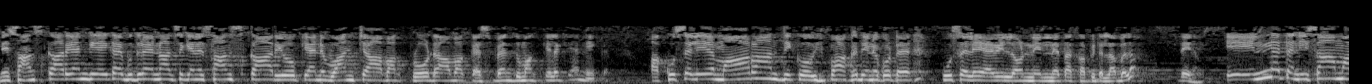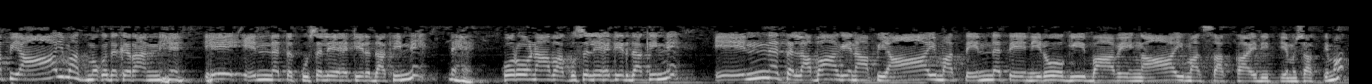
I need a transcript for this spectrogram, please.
මේ සංස්කාරයන්ගේ ඒකයි බුදුරජාණන් වහන්සේ කියන්නේ සංස්කාරයෝ කියන්නේ වංචාවක් ප්‍රෝඩාවක් ඇස්බැඳුමක් කියලා කියන්නේ ඒක. අකුසලයේ මාරාන්තිකව විපාක දෙනකොට කුසලයේ ඇවිල්ලා ඔන්නේ නැතක් අපිට ලබලා දෙනවා. ඒ එන්නත නිසාම අපි ආයිමත් මොකද කරන්නේ? ඒ එන්නත කුසලයේ හැටියට දකින්නේ නැහැ. කොරෝනාව අකුසලයේ හැටියට දකින්නේ ඒ එන්නත ලබාගෙන අපි ආයිමත් එන්නතේ නිරෝගී භාවයෙන් ආයිමත් සක්කාය දිට්ඨියම ශක්තිමත්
